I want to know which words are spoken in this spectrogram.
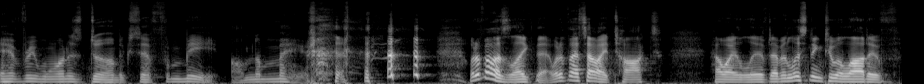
Everyone is dumb except for me. I'm the man. what if I was like that? What if that's how I talked, how I lived? I've been listening to a lot of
